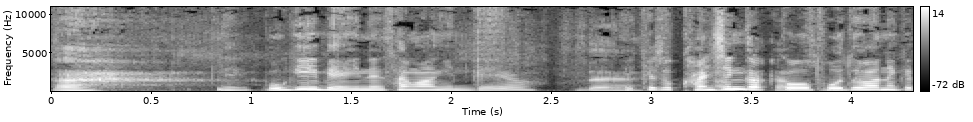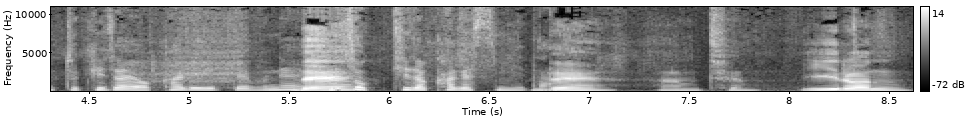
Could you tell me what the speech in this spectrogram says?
아, 네, 목이 메이는 상황인데요. 네. 네, 계속 관심 갖고 안타깝습니다. 보도하는 게 또 기자 역할이기 때문에 네. 계속 지적하겠습니다. 네, 아무튼 이런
